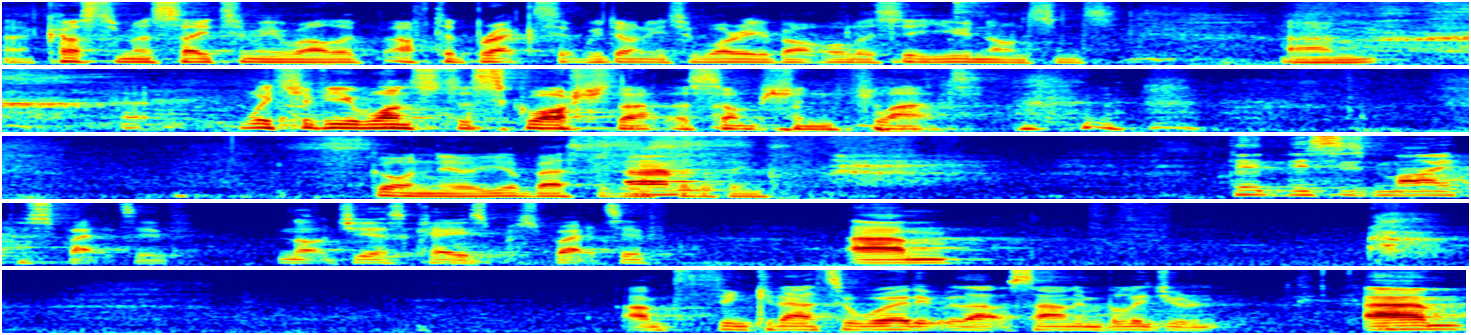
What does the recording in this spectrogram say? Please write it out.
uh, customer say to me, well, after Brexit, we don't need to worry about all this EU nonsense. Um, uh, which of you wants to squash that assumption flat? Go on, Neil, you're best at these Um, sort of things. Th- this is my perspective, not GSK's perspective. Um, I'm thinking how to word it without sounding belligerent. Um,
